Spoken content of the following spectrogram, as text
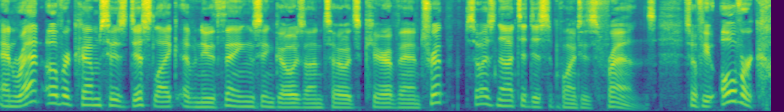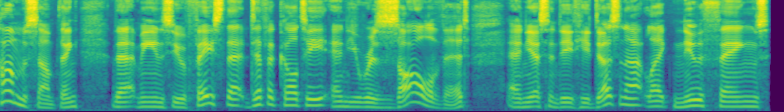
And Rat overcomes his dislike of new things and goes on Toad's caravan trip so as not to disappoint his friends. So if you overcome something, that means you face that difficulty and you resolve it. And yes, indeed, he does not like new things,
